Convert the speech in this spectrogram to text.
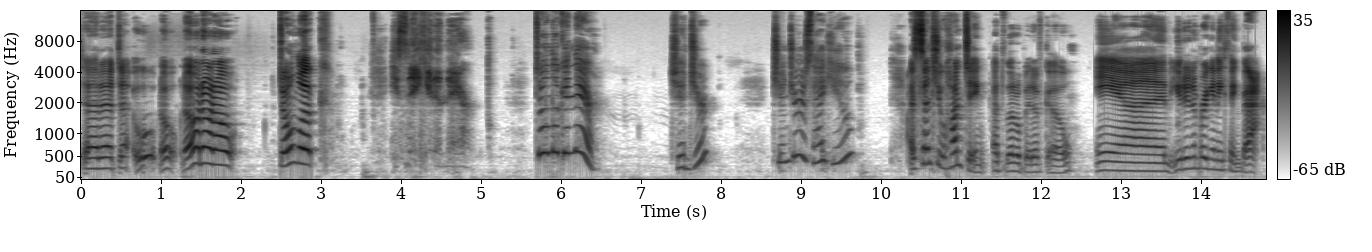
Da da da. Oh, no, no, no, no. Don't look. He's naked in there. Don't look in there. Ginger? Ginger, is that you? I sent you hunting a little bit ago, and you didn't bring anything back.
